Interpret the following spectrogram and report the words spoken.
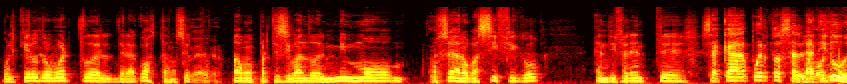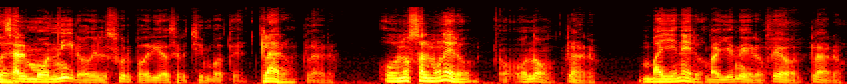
cualquier otro puerto del- de la costa, ¿no es cierto? Claro. Vamos participando del mismo Océano Pacífico en diferentes... O sea, cada puerto salmon- Latitudes. salmonero del sur podría ser Chimbote. Claro. Claro. O no salmonero, O, o no, claro. ballenero. Ballenero, peor, claro.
